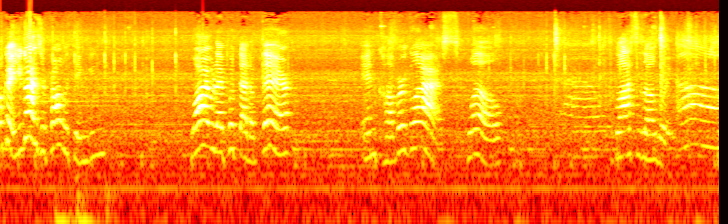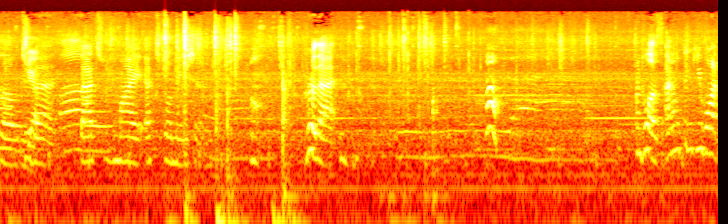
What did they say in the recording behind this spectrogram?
Okay, you guys are probably thinking, why would I put that up there in cover glass? Well, glass is ugly. So too Yeah. bad. That's my explanation for that. And plus, I don't think you want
